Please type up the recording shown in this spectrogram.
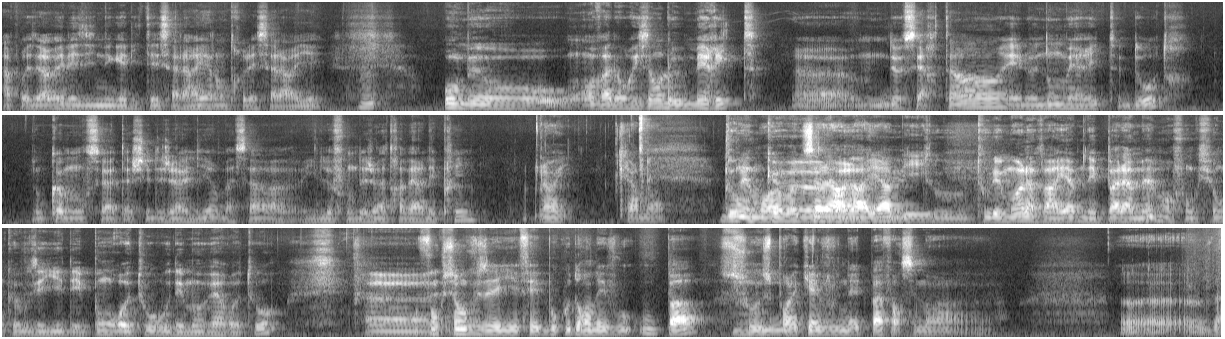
à préserver les inégalités salariales entre les salariés, mmh. en valorisant le mérite de certains et le non-mérite d'autres. Donc comme on s'est attaché déjà à le dire, bah ça, euh, ils le font déjà à travers les primes. Oui, clairement. tous les mois, votre salaire variable. tous les mois, la variable n'est pas la même en fonction que vous ayez des bons retours ou des mauvais retours. Euh, en fonction que vous ayez fait beaucoup de rendez-vous ou pas, chose pour lesquelles vous n'êtes pas forcément euh, bah,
